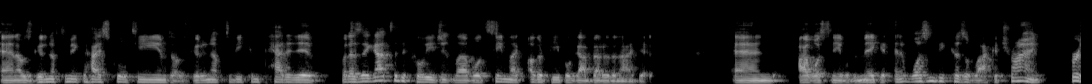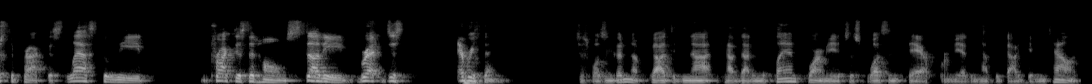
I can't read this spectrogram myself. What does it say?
And I was good enough to make the high school teams. I was good enough to be competitive. But as I got to the collegiate level, it seemed like other people got better than I did and I wasn't able to make it. And it wasn't because of lack of trying. First to practice, last to leave, practiced at home, studied, just everything. Just wasn't good enough. God did not have that in the plan for me. It just wasn't there for me. I didn't have the God given talent.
